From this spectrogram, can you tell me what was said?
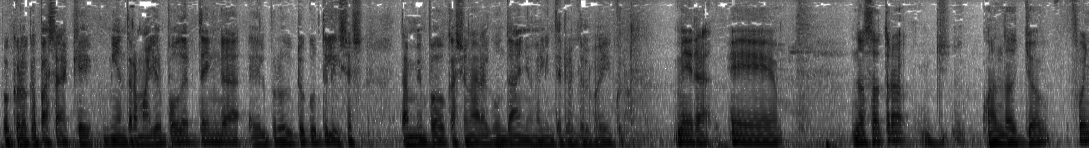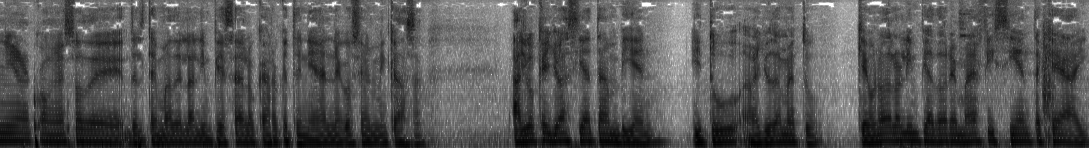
Porque lo que pasa es que mientras mayor poder tenga el producto que utilices, también puede ocasionar algún daño en el interior del vehículo. Mira, eh, nosotros, cuando yo fuñía con eso de, del tema de la limpieza de los carros que tenía el negocio en mi casa, algo que yo hacía también, y tú, ayúdame tú, que uno de los limpiadores más eficientes que hay,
